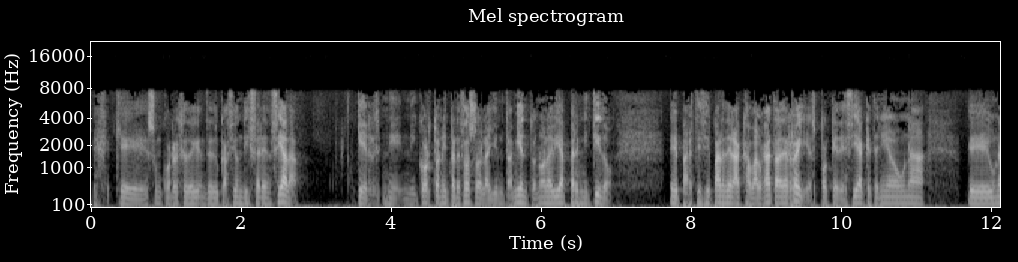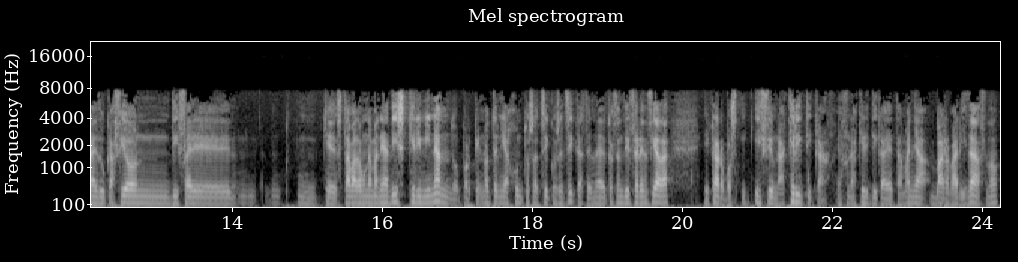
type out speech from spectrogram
que es un colegio de, educación diferenciada que ni, corto ni perezoso el ayuntamiento no le había permitido eh, participar de la cabalgata de Reyes porque decía que tenía una eh, una educación que estaba de alguna manera discriminando porque no tenía juntos a chicos y chicas, tenía una educación diferenciada y claro, pues hice una crítica, una crítica de tamaña barbaridad, ¿no?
